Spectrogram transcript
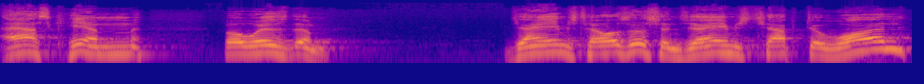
Ask him for wisdom. James tells us in James chapter 1,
